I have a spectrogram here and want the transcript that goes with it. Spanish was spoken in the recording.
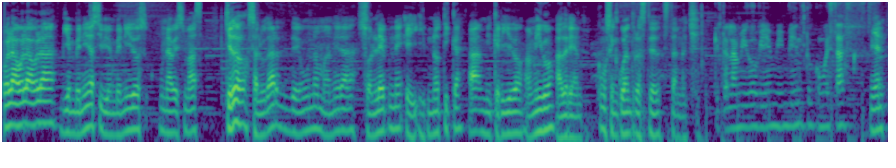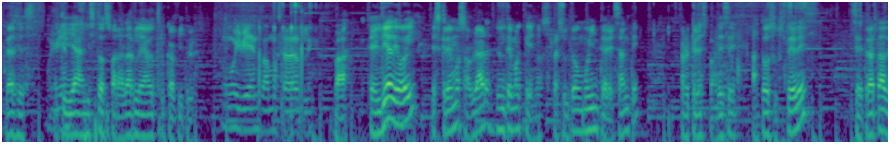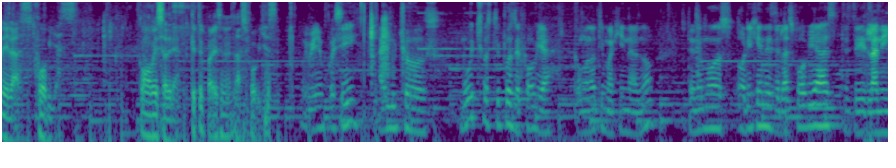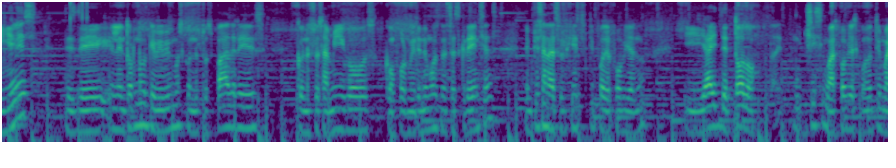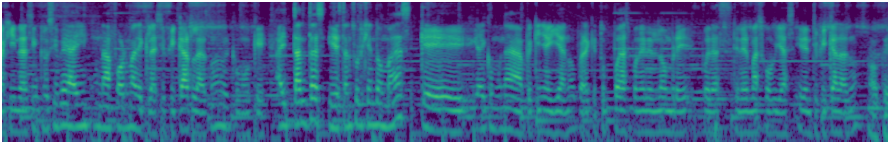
Hola, hola, hola, bienvenidas y bienvenidos una vez más. Quiero saludar de una manera solemne e hipnótica a mi querido amigo Adrián. ¿Cómo se encuentra usted esta noche? ¿Qué tal amigo? Bien, bien, bien. ¿Tú cómo estás? Bien, gracias. Muy Aquí bien. ya listos para darle a otro capítulo. Muy bien, vamos a darle. Va. El día de hoy les queremos hablar de un tema que nos resultó muy interesante. A ver qué les parece a todos ustedes. Se trata de las fobias. ¿Cómo ves, Adrián? ¿Qué te parecen las fobias? Muy bien, pues sí, hay muchos, muchos tipos de fobia, como no te imaginas, ¿no? Tenemos orígenes de las fobias desde la niñez, desde el entorno que vivimos con nuestros padres, con nuestros amigos, conforme tenemos nuestras creencias, empiezan a surgir este tipo de fobias, ¿no? Y hay de todo, muchísimas fobias como no te imaginas, inclusive hay una forma de clasificarlas, ¿no? Como que hay tantas y están surgiendo más que hay como una pequeña guía, ¿no? Para que tú puedas poner el nombre, puedas tener más fobias identificadas, ¿no? Ok.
